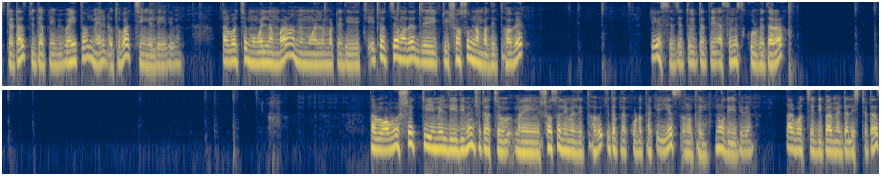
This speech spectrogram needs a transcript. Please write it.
স্ট্যাটাস যদি আপনি বিবাহিত হন ম্যারিড অথবা সিঙ্গেল দিয়ে দেবেন। তারপর হচ্ছে মোবাইল নাম্বার, আমি মোবাইল নাম্বারটা দিয়ে দিচ্ছি। এটা হচ্ছে আমাদের যে একটি সচল নাম্বার দিতে হবে। ঠিক আছে, যেহেতু এটাতে এস এম এস করবে তারা। তারপর অবশ্যই একটি ইমেল দিয়ে দিবেন, সেটা হচ্ছে মানে সচল ইমেল দিতে হবে। যদি আপনার কোটা থাকে ইয়েস অন্যথায় নো দিয়ে দিবেন। তারপর হচ্ছে ডিপার্টমেন্টাল স্ট্যাটাস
